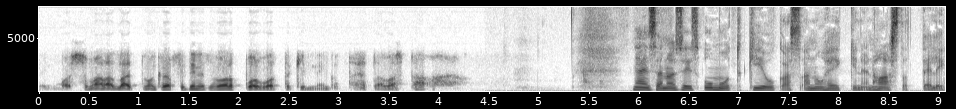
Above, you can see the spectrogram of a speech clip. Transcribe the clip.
niin voisi samalla laittamaan graffitin, niin se voi olla puoli vuottakin niin kuin, tai jotain vastaavaa. Näin sanoi siis Umut Kiukas, Anu Heikkinen haastatteli.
